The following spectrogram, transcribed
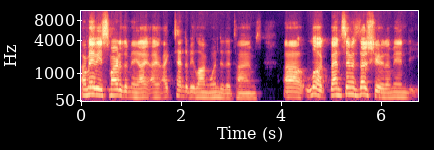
or maybe he's smarter than me. I, I, I tend to be long-winded at times. Uh, look, Ben Simmons does shoot. I mean,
